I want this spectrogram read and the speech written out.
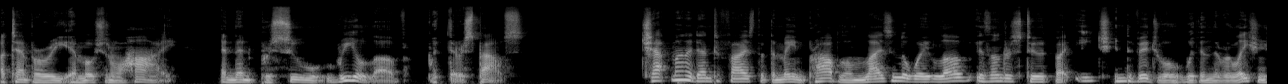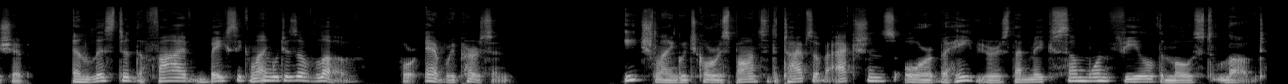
a temporary emotional high and then pursue real love with their spouse. Chapman identifies that the main problem lies in the way love is understood by each individual within the relationship and listed the five basic languages of love for every person. Each language corresponds to the types of actions or behaviors that make someone feel the most loved.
